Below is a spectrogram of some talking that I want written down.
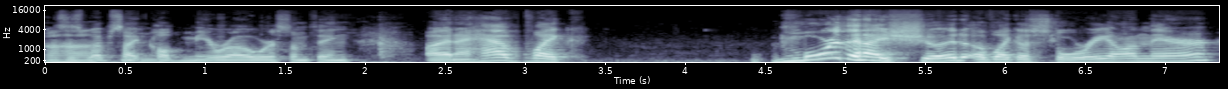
Uh-huh. this website Mhm. called Miro or something, uh, and I have like more than I should of like a story on there.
